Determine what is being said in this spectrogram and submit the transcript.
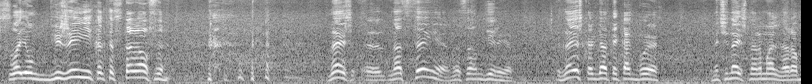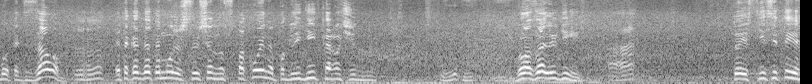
в своем движении как-то старался. Знаешь, э, на сцене, на самом деле, знаешь, когда ты как бы начинаешь нормально работать с залом, это когда ты можешь совершенно спокойно поглядеть, короче, в- глаза людей. Ага. То есть, если ты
